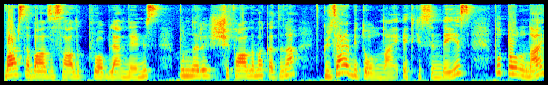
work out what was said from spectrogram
varsa bazı sağlık problemleriniz bunları şifalamak adına güzel bir dolunay etkisindeyiz. Bu dolunay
